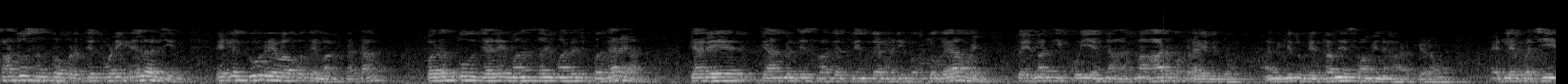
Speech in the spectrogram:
સાધુ સંતો પ્રત્યે થોડીક એલર્જી, એટલે દૂર રહેવા પોતે માગતા હતા. પરંતુ જ્યારે મહાનસ્વામી મહારાજ પધાર્યા, ત્યારે ત્યાં આગળ જે સ્વાગતની અંદર હરિભક્તો ગયા હોય તો એમાંથી કોઈ એમના હાથમાં હાર પકડાવી લીધો અને કીધું કે તમે સ્વામીને હાર પહેરાવો. એટલે પછી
